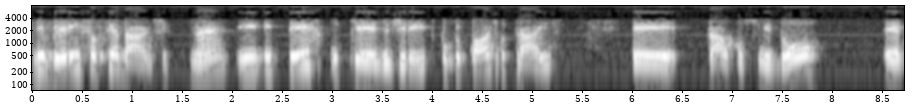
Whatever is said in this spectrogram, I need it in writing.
viver em sociedade, né? E, e, ter o que é de direito, porque o código traz é, para o consumidor, é,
